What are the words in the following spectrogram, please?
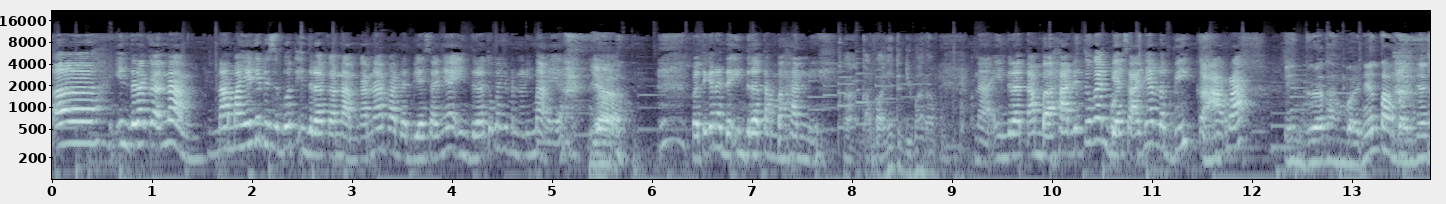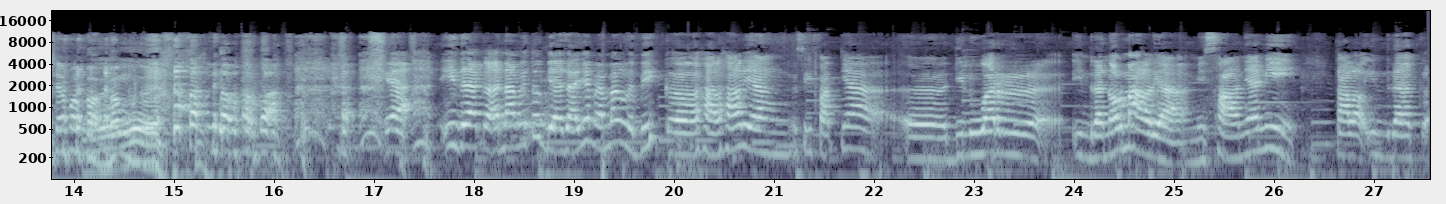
Eh, indra keenam, namanya aja disebut indra keenam karena pada biasanya indra itu kan cuma lima ya. Ya. Berarti kan ada indra tambahan nih. Nah, tambahnya itu di mana, Bu? Nah, indra tambahan itu kan biasanya lebih ke arah Indra tambahnya tambahnya siapa Bambang? Bunda? Nggak indra keenam itu biasanya memang lebih ke hal-hal yang sifatnya eh, di luar indra normal ya. Misalnya nih, kalau indra ke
